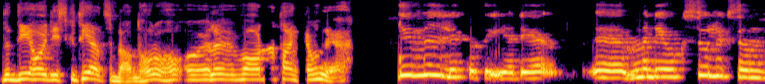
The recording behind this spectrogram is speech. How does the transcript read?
det, det har ju diskuterats ibland. Har, eller vad har du tankar om det? Det är möjligt att det är det. Eh, men det är också liksom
